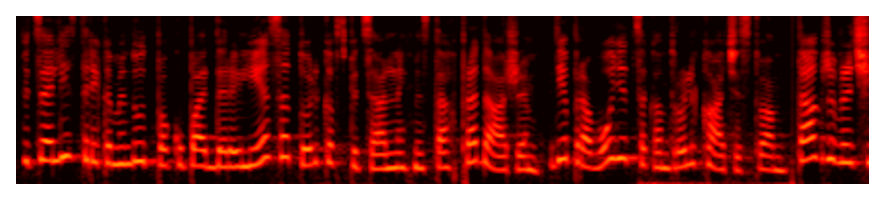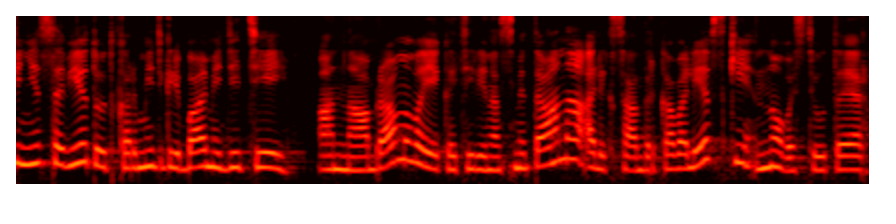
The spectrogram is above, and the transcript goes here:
Специалисты рекомендуют покупать дары леса только в специальных местах продажи, где проводится контроль качества. Также врачи не советуют кормить грибами детей. Анна Абрамова, Екатерина Сметана, Александр Ковалевский. Новости УТР.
